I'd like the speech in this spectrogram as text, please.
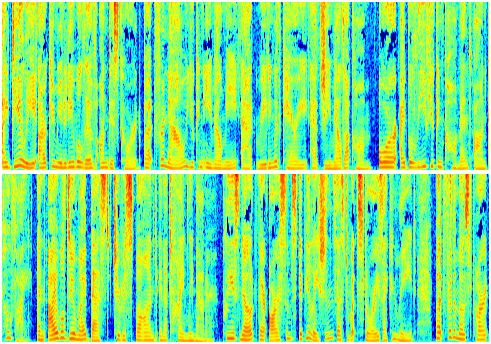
Ideally, our community will live on Discord, but for now, you can email me at readingwithcarrie at gmail.com, or I believe you can comment on Ko-Fi, and I will do my best to respond in a timely manner. Please note there are some stipulations as to what stories I can read, but for the most part,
